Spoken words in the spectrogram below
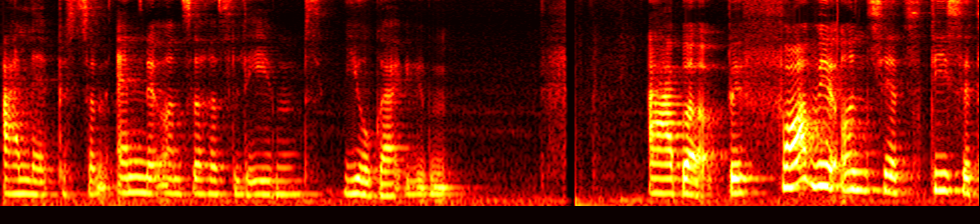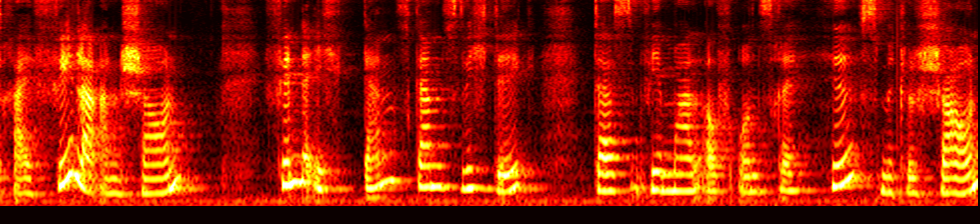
alle bis zum Ende unseres Lebens Yoga üben. Aber bevor wir uns jetzt diese drei Fehler anschauen, finde ich ganz, ganz wichtig, dass wir mal auf unsere Hilfsmittel schauen,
